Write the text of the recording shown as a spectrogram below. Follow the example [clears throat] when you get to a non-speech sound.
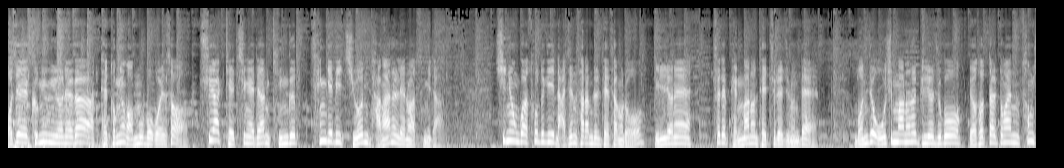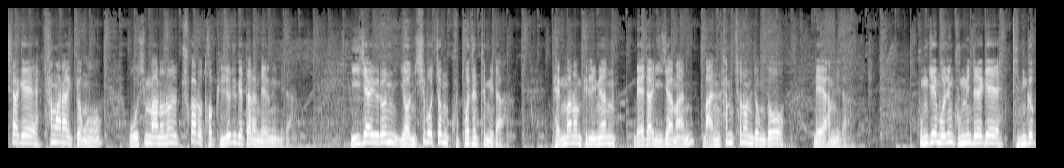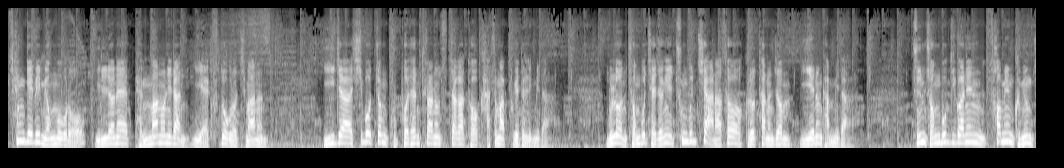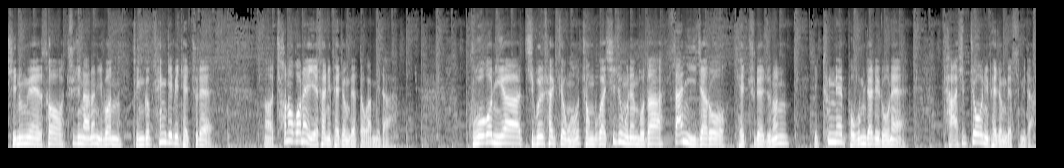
어제 금융위원회가 대통령 업무보고에서 취약 계층에 대한 긴급 생계비 지원 방안을 내놓았습니다. 신용과 소득이 낮은 사람들 대상으로 1년에 최대 100만 원 대출해 주는데 먼저 50만 원을 빌려주고 6달 동안 성실하게 상환할 경우 50만 원을 추가로 더 빌려주겠다는 내용입니다. 이자율은 연 15.9%입니다. 100만 원 빌리면 매달 이자만 13,000원 정도 내야 합니다. 궁지에 몰린 국민들에게 긴급 생계비 명목으로 1년에 100만 원이란 이 액수도 그렇지만은 이자 15.9%라는 숫자가 더 가슴 아프게 들립니다. 물론 정부 재정이 충분치 않아서 그렇다는 점 이해는 갑니다. 준 정부 기관인 서민금융진흥회에서 추진하는 이번 긴급 생계비 대출에 어, 천억 원의 예산이 배정됐다고 합니다. 9억 원 이하 집을 살 경우 정부가 시중은행보다 싼 이자로 대출해주는 특례 보금자리 론에 40조 원이 배정됐습니다.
